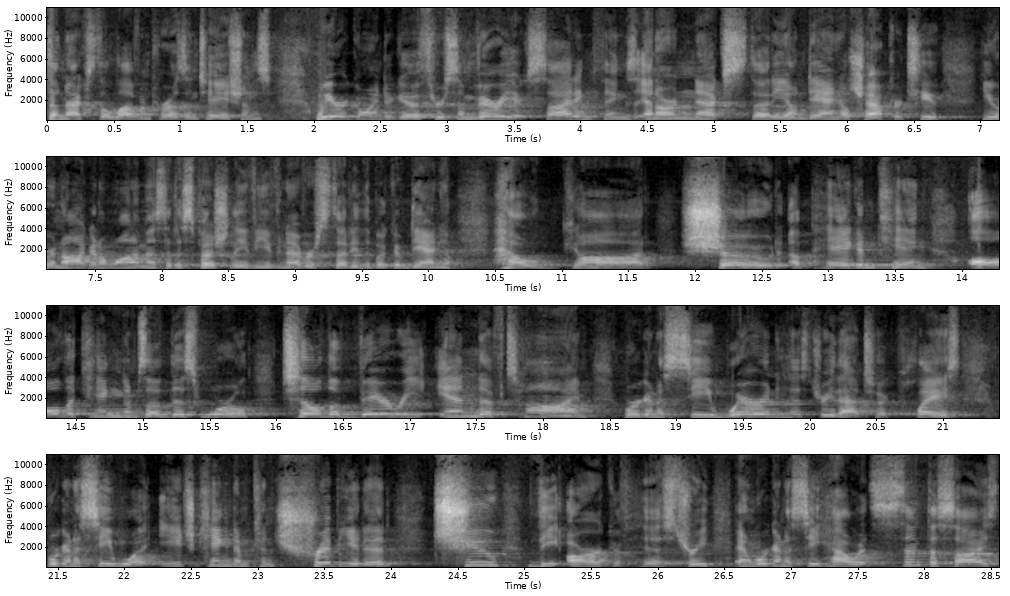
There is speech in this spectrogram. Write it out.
the next 11 presentations, we are going to go through some very exciting things in our next study on Daniel chapter 2. You are not going to want to miss it, especially if you've never studied the book of Daniel, how God showed a pagan king all the kingdoms of this world till the very end of time. We're going to see where in history that took place. We're going to see what each kingdom contributed to the arc of history, and we're going to see how it's synthesized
